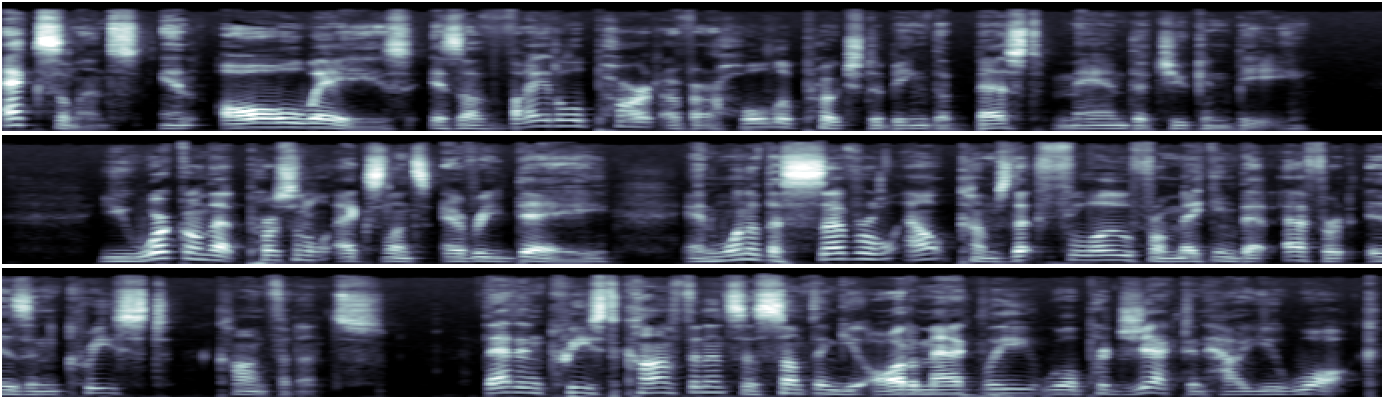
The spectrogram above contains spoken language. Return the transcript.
Excellence in all ways is a vital part of our whole approach to being the best man that you can be. You work on that personal excellence every day, and one of the several outcomes that flow from making that effort is increased confidence. That increased confidence is something you automatically will project in how you walk,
